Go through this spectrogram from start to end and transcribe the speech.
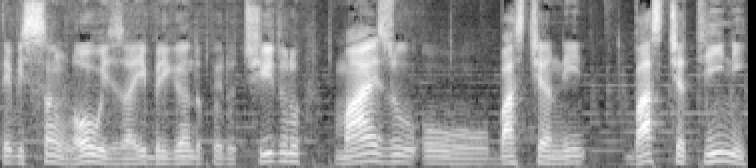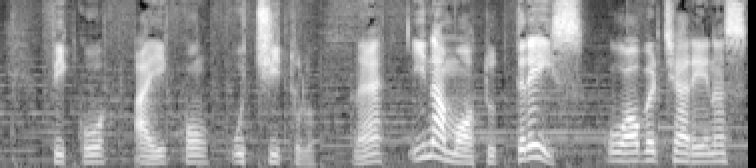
Teve San Louis aí brigando pelo título, mas o, o Bastiani, Bastiatini ficou aí com o título, né? E na Moto 3, o Albert Arenas,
